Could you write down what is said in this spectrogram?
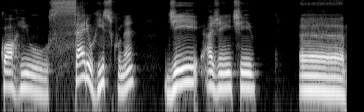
corre o sério risco né, de a gente uh,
